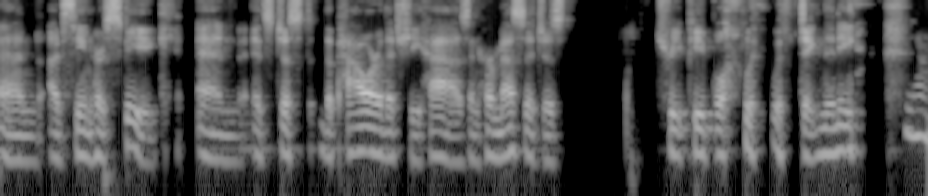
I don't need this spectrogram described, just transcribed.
And I've seen her speak, and it's just the power that she has. And her message is treat people with, with dignity, yeah.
